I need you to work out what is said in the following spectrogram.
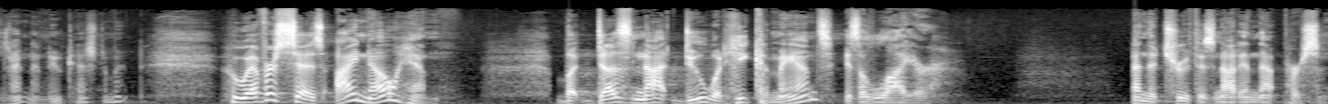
Is that in the New Testament? Whoever says, I know him, but does not do what he commands is a liar. And the truth is not in that person.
